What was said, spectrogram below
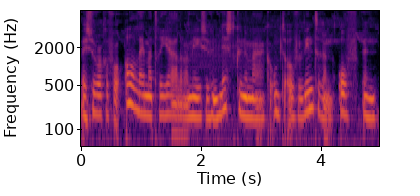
Wij zorgen voor allerlei materialen waarmee ze hun nest kunnen maken om te overwinteren of een,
